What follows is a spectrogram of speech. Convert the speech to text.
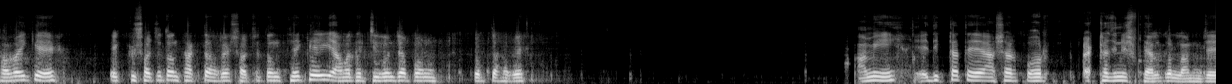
সবাইকে একটু সচেতন থাকতে হবে। সচেতন থেকেই আমাদের জীবনযাপন করতে হবে। আমি এদিকটাতে আসার পর একটা জিনিস খেয়াল করলাম যে,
